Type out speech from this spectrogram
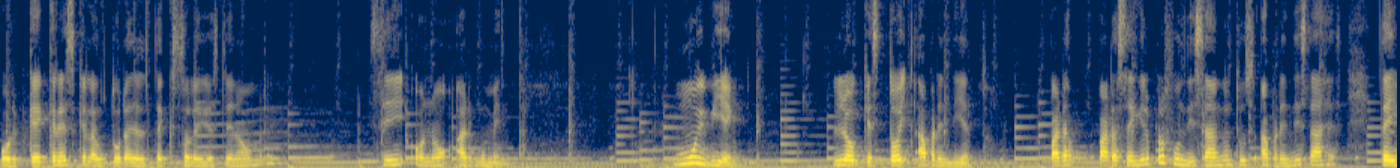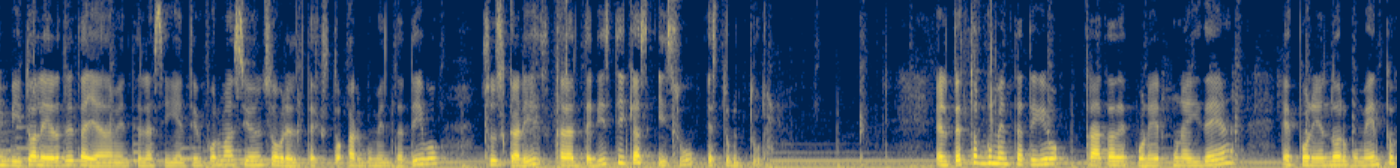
¿Por qué crees que la autora del texto le dio este nombre? Sí o no argumenta. Muy bien, lo que estoy aprendiendo. Para, seguir profundizando en tus aprendizajes, te invito a leer detalladamente la siguiente información sobre el texto argumentativo, sus características y su estructura. El texto argumentativo trata de exponer una idea exponiendo argumentos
